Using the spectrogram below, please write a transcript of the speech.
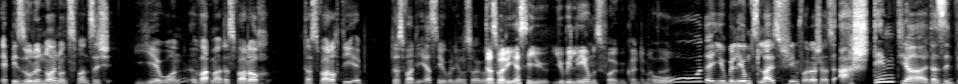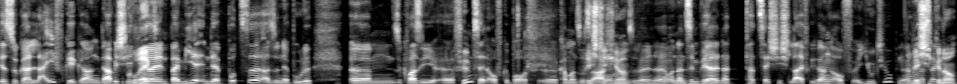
Episode 29, Year One. Äh, warte mal, das war doch, das war doch die, Ep das war die erste Jubiläumsfolge. Das war die erste Ju Jubiläumsfolge, könnte man sagen. Oh, der Jubiläums-Livestream von der Scheiße. Ach, stimmt ja. Da sind wir sogar live gegangen. Da habe ich hier in, bei mir in der Butze, also in der Bude, ähm, so quasi äh, Filmset aufgebaut, äh, kann man so Richtig, sagen, wenn ja. man so will. Ne? Und dann sind wir na, tatsächlich live gegangen auf äh, YouTube. Ne? Richtig, genau.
